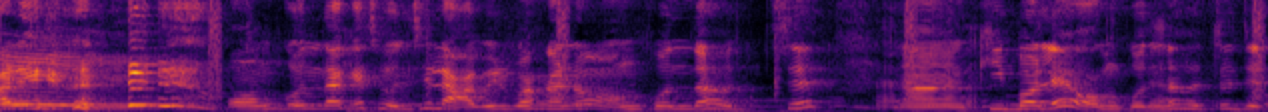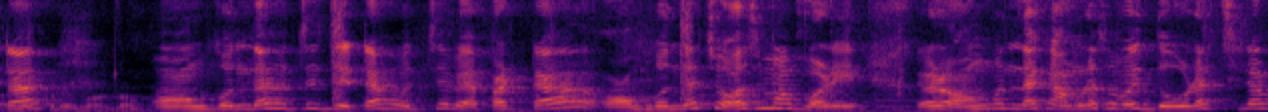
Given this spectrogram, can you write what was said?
আরে অঙ্কনদাকে চলছিল আবির বাঁকানো অঙ্কনদা হচ্ছে কি বলে? অঙ্কনদা হচ্ছে যেটা অঙ্কনদা হচ্ছে যেটা হচ্ছে ব্যাপারটা অঙ্কনদা চশমা পরে। এবার অঙ্কনদাকে আমরা সবাই দৌড়াচ্ছিলাম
